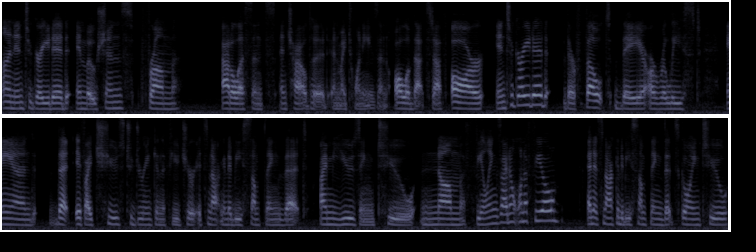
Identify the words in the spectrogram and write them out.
unintegrated emotions from adolescence and childhood and my 20s and all of that stuff are integrated, they're felt, they are released, and that if I choose to drink in the future, it's not going to be something that I'm using to numb feelings I don't want to feel. And it's not going to be something that's going to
